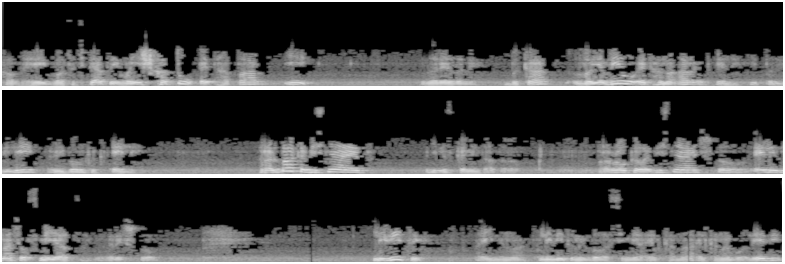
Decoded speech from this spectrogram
Хавгей 25. Ваишхату эт хапар и зарезали быка. Ваявилу эт ханаар Эли. И подвели ребенка к Эли. Ральбак объясняет, один из комментаторов, пророков объясняет, что Эли начал смеяться. Говорит, что левиты, а именно левитами была семья Элькана, Элькана был Леви,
